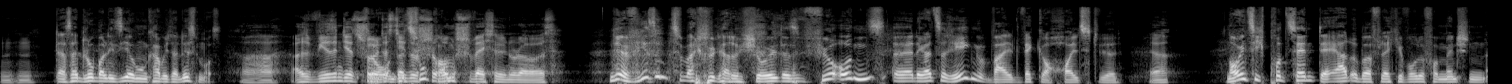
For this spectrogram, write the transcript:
Mhm. Das ist halt Globalisierung und Kapitalismus. Aha. Also wir sind jetzt schuld, So, dass die so rumschwächeln oder was? Ja, wir sind zum Beispiel dadurch schuld, dass für uns äh, der ganze Regenwald weggeholzt wird. Ja. 90 Prozent der Erdoberfläche wurde vom Menschen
